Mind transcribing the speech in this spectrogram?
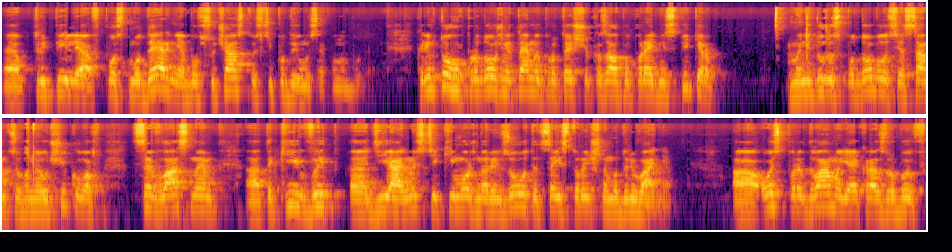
е, трипілля в постмодерні або в сучасності. Подивимося, як воно буде. Крім того, в продовження теми про те, що казав попередній спікер. Мені дуже сподобалось, я сам цього не очікував. Це власне такий вид діяльності, який можна реалізовувати. Це історичне моделювання. Ось перед вами я якраз зробив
